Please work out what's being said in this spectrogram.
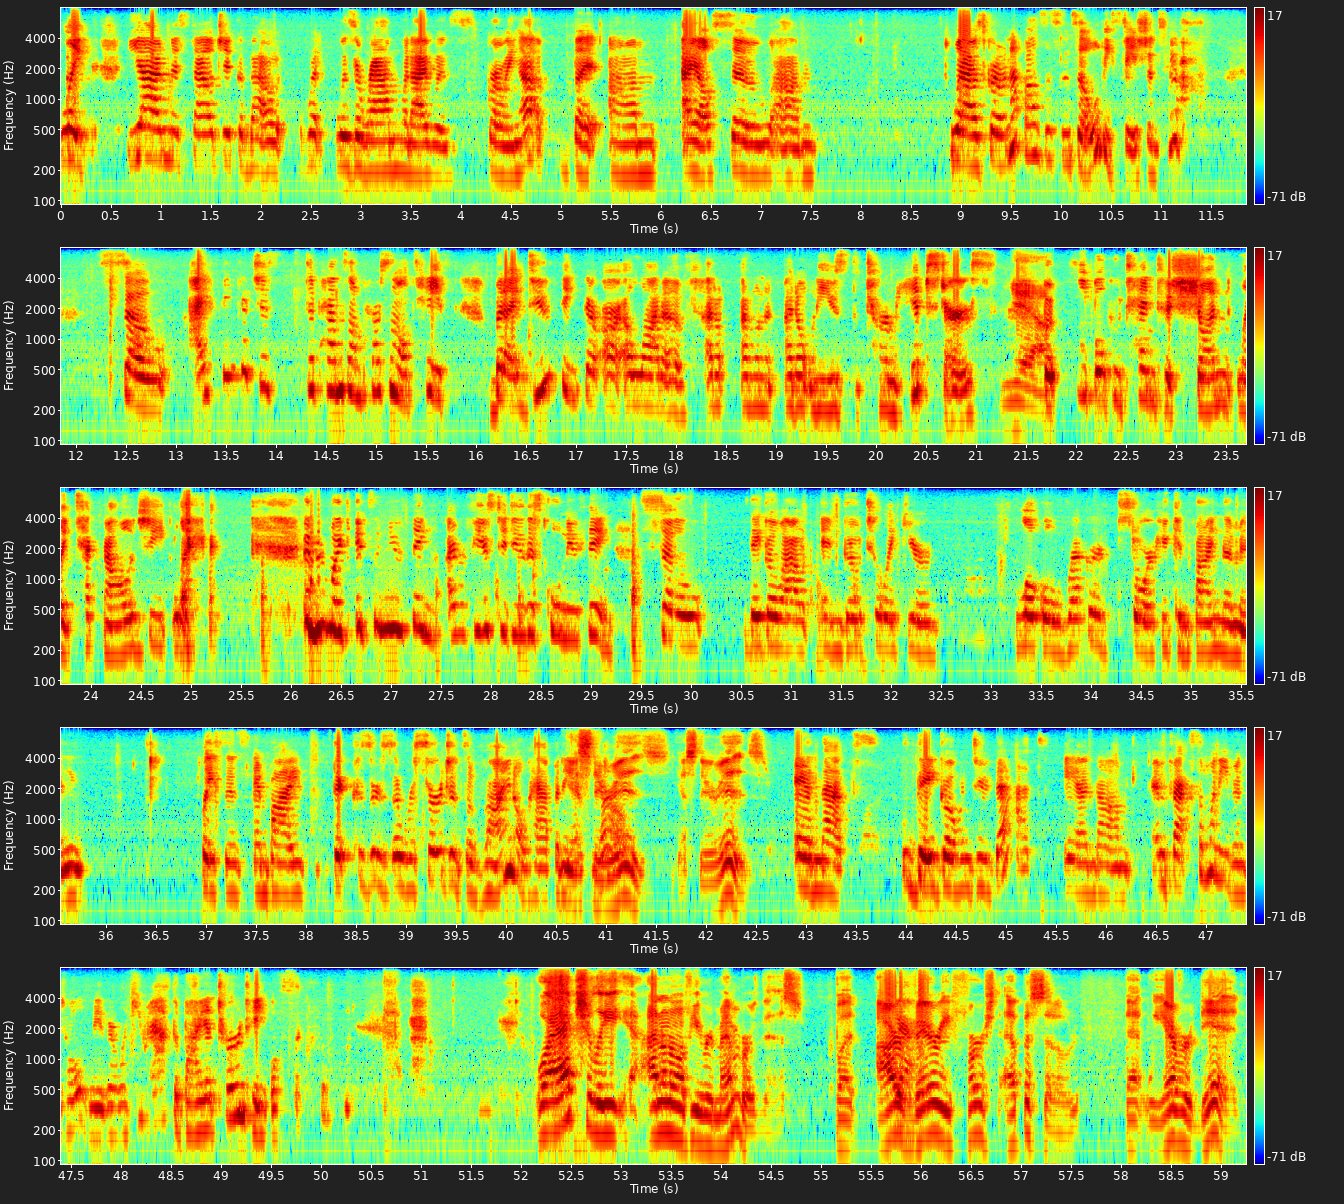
like yeah, I'm nostalgic about what was around when I was growing up, but um I also um when I was growing up I was listening to oldie station too. So I think it just depends on personal taste. But I do think there are a lot of I don't I want to I don't want to use the term hipsters, yeah. but people who tend to shun like technology like and they're like it's a new thing i refuse to do this cool new thing so they go out and go to like your local record store if you can find them in places and buy because there's a resurgence of vinyl happening Yes, there well is. Yes, there is. and that's they go and do that and um, in fact someone even told me they're like you have to buy a turntable Well, actually, I don't know if you remember this, but our Yeah. very first episode that we ever did,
